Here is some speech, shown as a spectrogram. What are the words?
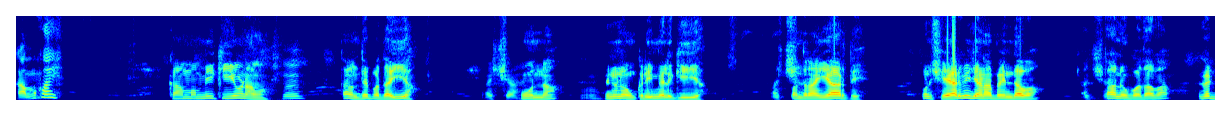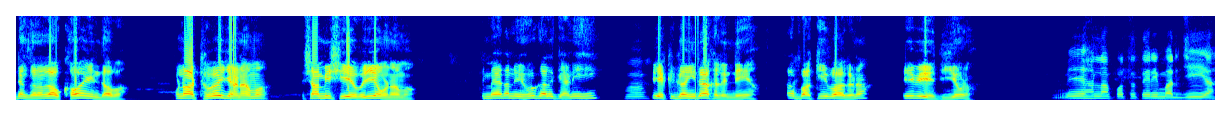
ਕੰਮ ਕੋਈ? ਕੰਮ ਮੰਮੀ ਕੀ ਹੋਣਾ ਵਾ? ਹੂੰ। ਤੁਹਾਨੂੰ ਤੇ ਪਤਾ ਹੀ ਆ। ਅੱਛਾ। ਹੁਣ ਨਾ। ਮੈਨੂੰ ਨੌਕਰੀ ਮਿਲ ਗਈ ਆ। ਅੱਛਾ। 15000 ਤੇ। ਹੁਣ ਸ਼ਹਿਰ ਵੀ ਜਾਣਾ ਪੈਂਦਾ ਵਾ। ਅੱਛਾ। ਤੁਹਾਨੂੰ ਪਤਾ ਵਾ ਤੇ ਫਿਰ ਡੰਗਰਾਂ ਦਾ ਔਖਾ ਹੋ ਜਾਂਦਾ ਵਾ। ਹੁਣ 8 ਵਜੇ ਜਾਣਾ ਵਾ ਤੇ ਸ਼ਾਮੀ 6 ਵਜੇ ਆਉਣਾ ਵਾ। ਤੇ ਮੈਂ ਤੁਹਾਨੂੰ ਇਹੋ ਗੱਲ ਕਹਿਣੀ ਸੀ ਹੂੰ। ਵੀ ਇੱਕ ਗਾਂ ਹੀ ਰੱਖ ਲੈਨੇ ਆ। ਬਾਕੀ ਵਾਗਣਾ ਇਹ ਵੇਚਦੀ ਹੁਣ। ਵੇਖ ਲਾ ਪੁੱਤ ਤੇਰੀ ਮਰਜ਼ੀ ਆ।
